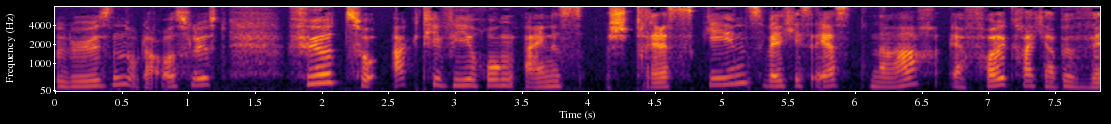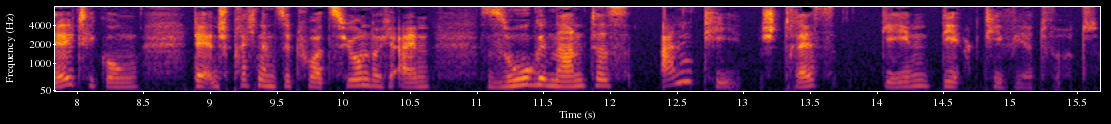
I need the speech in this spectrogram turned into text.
lösen oder auslöst, führt zur Aktivierung eines Stressgens, welches erst nach erfolgreicher Bewältigung der entsprechenden Situation durch ein sogenanntes Anti-Stress-Gen deaktiviert wird.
